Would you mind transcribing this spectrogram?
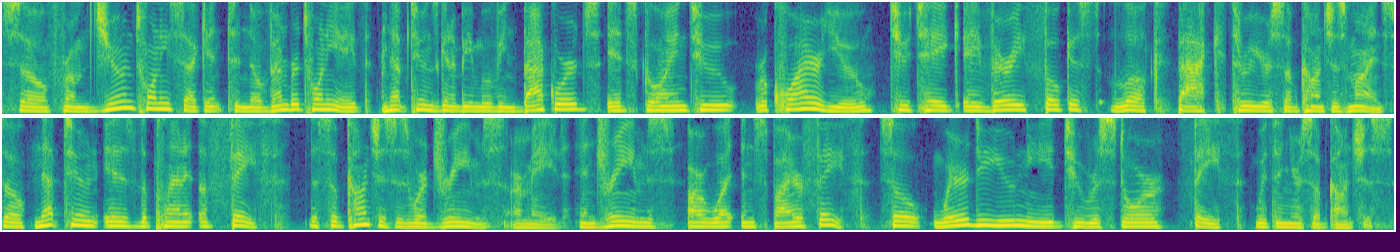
So from June 22nd to November 28th, Neptune's going to be moving backwards. It's going to require you to take a very focused look back through your subconscious mind. So Neptune is the planet of faith. The subconscious is where dreams are made, and dreams are what inspire faith. So, where do you need to restore faith within your subconscious?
